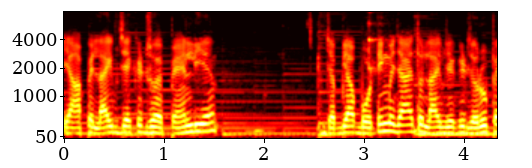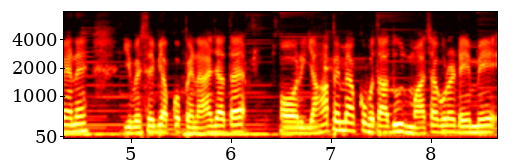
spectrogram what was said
यहाँ पे लाइफ जैकेट जो है पहन ली है। जब भी आप बोटिंग में जाएँ तो लाइफ जैकेट ज़रूर पहने। ये वैसे भी आपको पहनाया जाता है। और यहाँ पे मैं आपको बता दूँ, माचागोरा डैम में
